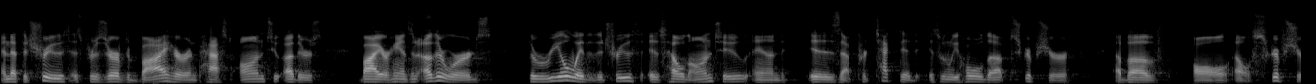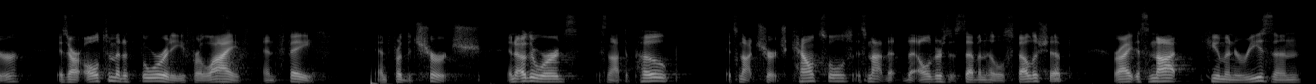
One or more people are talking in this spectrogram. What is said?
and that the truth is preserved by her and passed on to others by her hands. In other words, the real way that the truth is held onto and is uh, protected is when we hold up Scripture above all else. Scripture is our ultimate authority for life and faith and for the church. In other words, it's not the Pope, it's not church councils, it's not the, elders at Seven Hills Fellowship, right? It's not human reason,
